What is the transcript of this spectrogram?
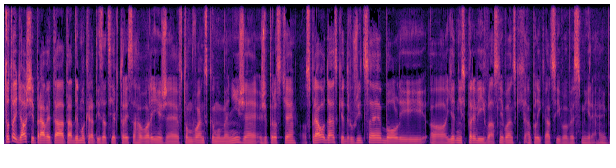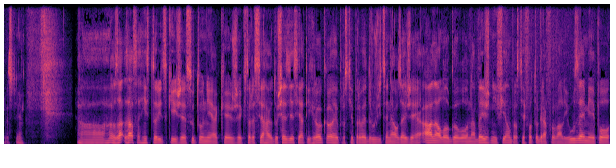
Toto je ďalšie práve tá, tá demokratizácia, ktorej sa hovorí, že v tom vojenskom umení, že, že proste spravodajské družice boli uh, jedni z prvých vlastne vojenských aplikácií vo vesmíre. Hej, proste zase historicky, že sú tu nejaké, že, ktoré siahajú do 60 rokov, je proste prvé družice naozaj, že analogovo na bežný film proste fotografovali územie, po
